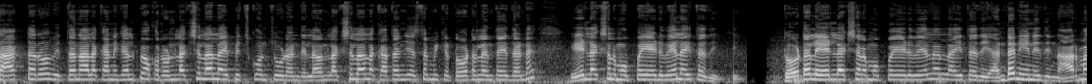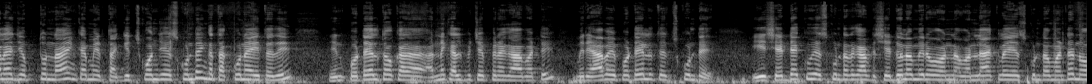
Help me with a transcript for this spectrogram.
ట్రాక్టరు విత్తనాల కని కలిపి ఒక రెండు లక్షలలో అయిపించుకొని చూడండి. రెండు లక్షలలో కథం చేస్తే మీకు టోటల్ ఎంత అవుతుందంటే ఏడు లక్షల ముప్పై ఏడు వేలు అవుతుంది. టోటల్ ఏడు లక్షల ముప్పై ఏడు వేలలో అవుతుంది. అంటే నేను ఇది నార్మల్గా చెప్తున్నా ఇంకా మీరు తగ్గించుకొని చేసుకుంటే ఇంకా తక్కువనే అవుతుంది. నేను పొటేలతో అన్ని కలిపి చెప్పిన కాబట్టి మీరు యాభై పొటేలు తెచ్చుకుంటే ఈ షెడ్ ఎక్కువ వేసుకుంటారు కాబట్టి షెడ్లో మీరు వన్ వన్ ల్యాక్లో వేసుకుంటామంటే నో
